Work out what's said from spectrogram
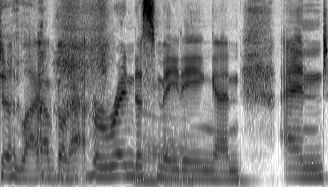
like i've got that horrendous meeting. And and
